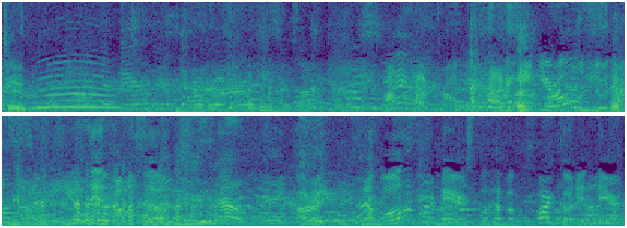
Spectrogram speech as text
Two. I have trouble having eight-year-olds do that stuff. You did awesome. All right. Now all of our bears will have a barcode in there.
